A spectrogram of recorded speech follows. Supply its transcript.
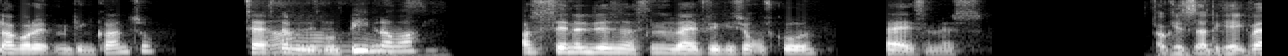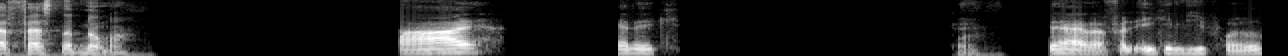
logger du ind med din konto, taster du dit Ah. mobilnummer, og så sender de dig sådan en verifikationskode per sms. Okay, så det kan ikke være et fastnet nummer. Nej, det er det ikke. Okay. Det har jeg i hvert fald ikke lige prøvet.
